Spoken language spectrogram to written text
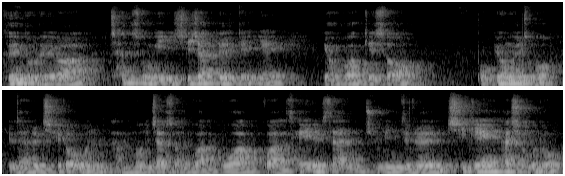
그 노래와 찬송이 시작될 때에 여호와께서 복병을 두어 유다를 치러 온 암몬 자손과 모압과 세일산 주민들을 치게 하심으로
